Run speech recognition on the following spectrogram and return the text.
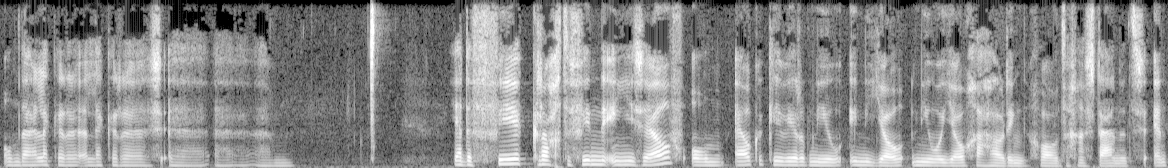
Om daar lekker, lekker uh, uh, um, ja, de veerkracht te vinden in jezelf. Om elke keer weer opnieuw in die nieuwe yoga-houding gewoon te gaan staan. En,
